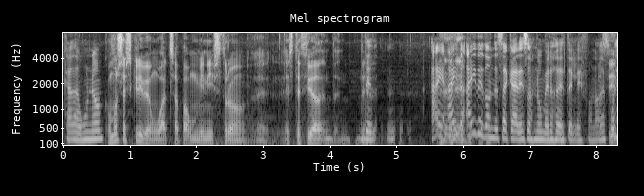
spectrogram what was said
Cada uno... ¿Cómo se escribe un WhatsApp a un ministro? Eh, este ciudadano... Hay, de dónde sacar esos números de teléfono. Después,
